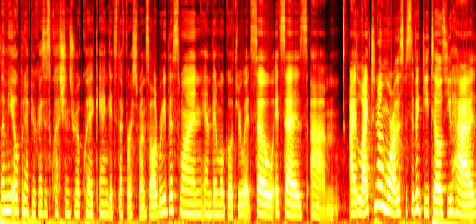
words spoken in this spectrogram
let me open up your guys' questions real quick and get to the first one. So I'll read this one and then we'll go through it. So it says, um, I'd like to know more of the specific details you had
